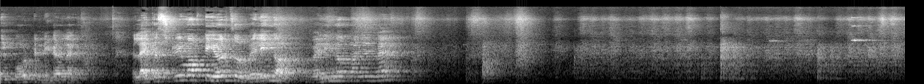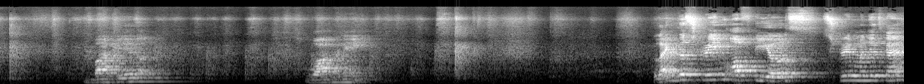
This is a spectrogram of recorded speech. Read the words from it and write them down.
ती बोट निघायला लागली. Like a stream of tears welling up welling up म्हणजे काय? Like the stream of tears stream म्हणजेच काय?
